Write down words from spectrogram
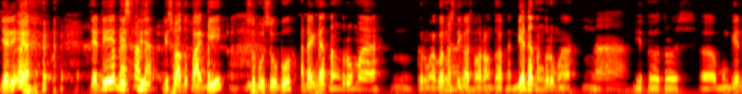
jadi ya jadi di, Sabar, di, sabar. di suatu pagi subuh subuh ada yang datang ke rumah Hmm. ke rumah gue masih Ah. tinggal sama orang tua kan dia datang ke rumah Nah, gitu terus eh, mungkin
